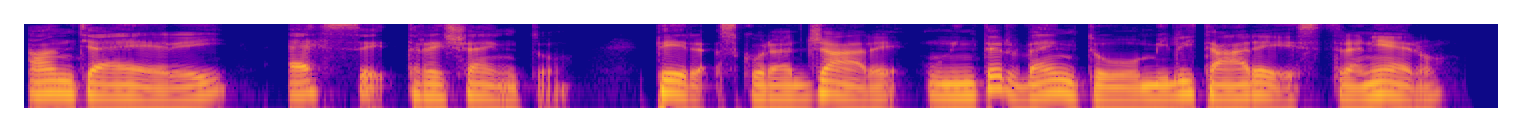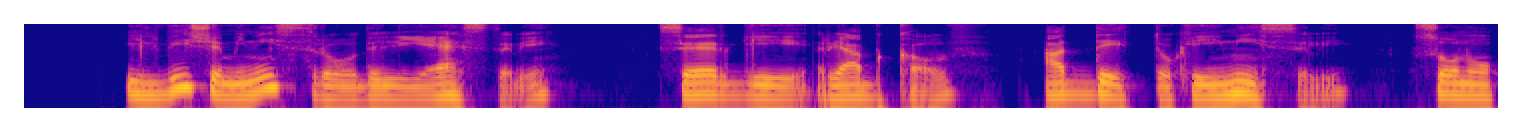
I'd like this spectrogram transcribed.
antiaerei S-300 per scoraggiare un intervento militare straniero. Il vice ministro degli esteri, Sergei Ryabkov ha detto che i missili sono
